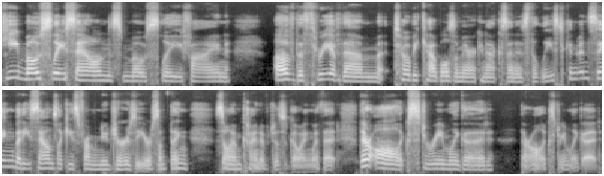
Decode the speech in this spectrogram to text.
he mostly sounds mostly fine. Of the three of them, Toby Kebbell's American accent is the least convincing, but he sounds like he's from New Jersey or something. So I'm kind of just going with it. They're all extremely good. They're all extremely good.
